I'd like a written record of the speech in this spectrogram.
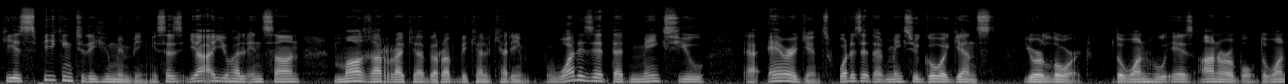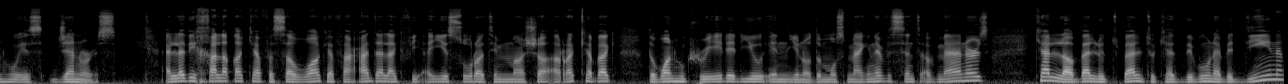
He is speaking to the human being. He says, Ya ayyuhal insan, ma gharraka bi rabbika karim What is it that makes you uh, arrogant? What is it that makes you go against your Lord? The one who is honorable, the one who is generous. الذي خلقك فسواك فعدلك في أي صورة ما شاء ركبك the one who created you in you know the most magnificent of manners كلا بل بل تكذبون بالدين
